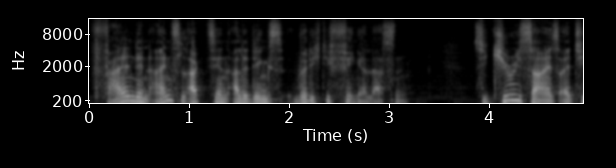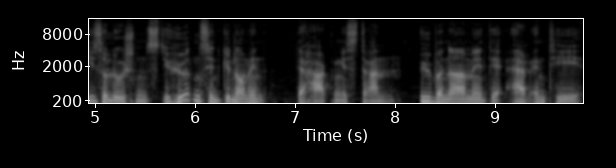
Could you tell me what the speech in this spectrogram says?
fallenden Einzelaktien allerdings würde ich die Finger lassen. Securisize IT Solutions, die Hürden sind genommen, der Haken ist dran. Übernahme der RNT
